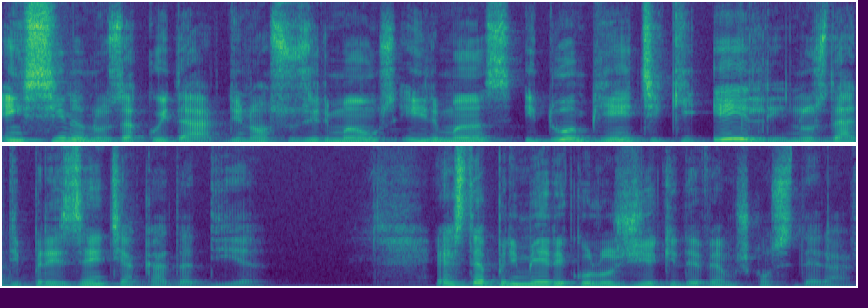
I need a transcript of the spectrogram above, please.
ensina-nos a cuidar de nossos irmãos e irmãs e do ambiente que Ele nos dá de presente a cada dia. Esta é a primeira ecologia que devemos considerar.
